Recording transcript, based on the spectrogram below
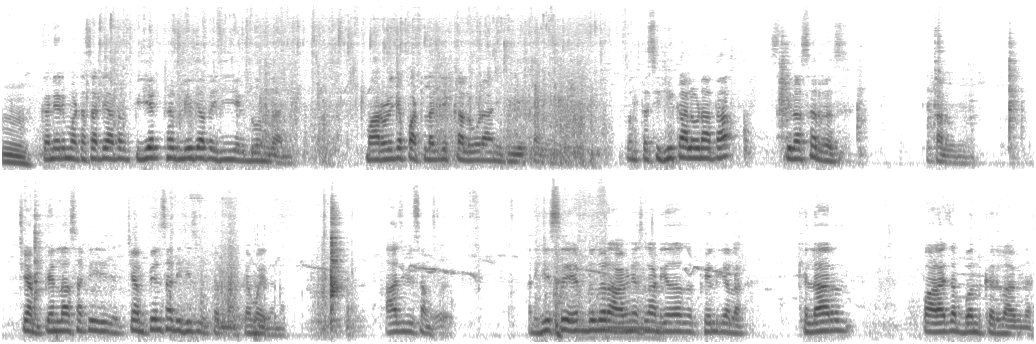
हम्म. कनेरी मठासाठी आता एक ठरली होती आता ही एक दोन झाली. मारोळीच्या पाटलाची एक कालवड आणि ही एक कालवड. पण तशी ही कालवड आता तिला सर्रस. कालवडी चॅम्पियनला साठी चॅम्पियनसाठी हीच उतरणार त्या मैदानात. आज मी सांगतो आणि ही सेफ जर अविनाश लांडगेचा जर फेल गेला खिलार पाळायचा बंद करेल अविनाश.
